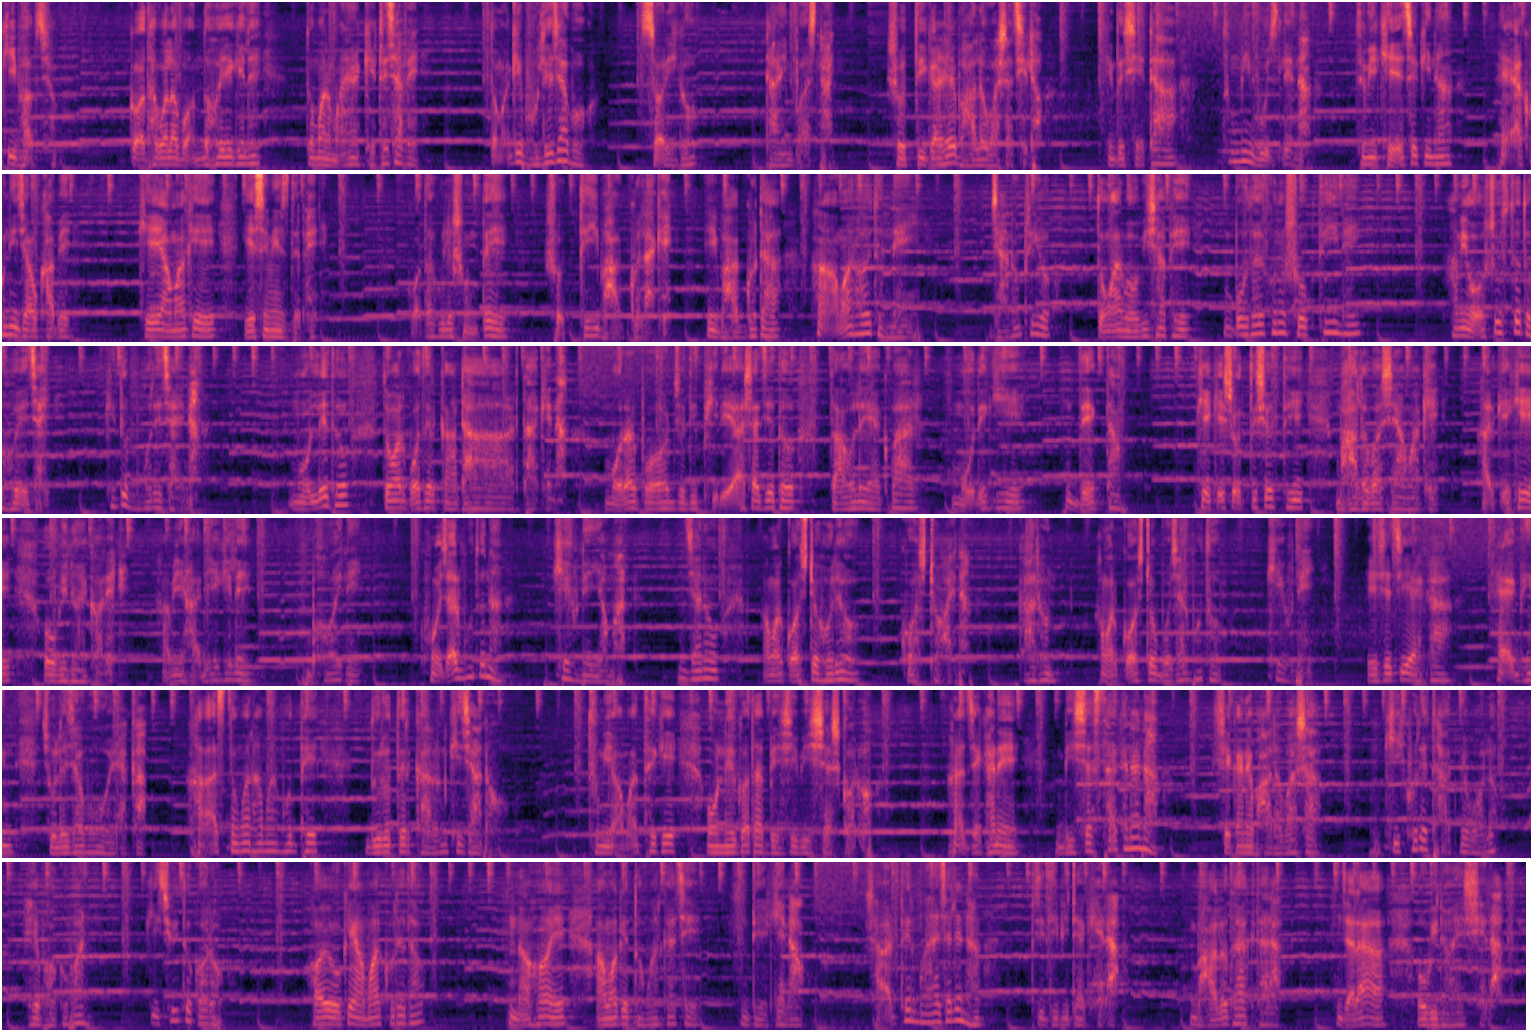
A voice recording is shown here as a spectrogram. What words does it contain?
কি ভাবছ? কথা বলা বন্ধ হয়ে গেলে তোমার মায়া কেটে যাবে। তোমাকে ভুলে যাব। সরি গো টাইম পাস নয়। সত্যিকারের ভালোবাসা ছিল। কিন্তু সেটা তুমি বুঝলে না। তুমি খেয়েছো কি না? এখনই যাও খাবে। খেয়ে আমাকে এস এম এস দেবে। কথাগুলো শুনতে সত্যিই ভাগ্য লাগে। এই ভাগ্যটা আমার হয়তো নেই। জানো প্রিয়, তোমার অভিশাপে বোধহয় কোনো শক্তিই নেই। আমি অসুস্থ তো হয়ে যাই, কিন্তু মরে যাই না। মরলে তো তোমার পথের কাঁটা আর থাকে না। মরার পর যদি ফিরে আসা যেত, তাহলে একবার মরে গিয়ে দেখতাম কে কে সত্যি সত্যি ভালোবাসে আমাকে আর কে কে অভিনয় করে। আমি হারিয়ে গেলে ভয় নেই, খোঁজার মতো না কেউ নেই আমার। যেন আমার কষ্ট হলেও কষ্ট হয় না, কারণ আমার কষ্ট বোঝার মতো কেউ নেই। এসেছি একা। একদিন চলে যাব একা। আজ তোমার আমার মধ্যে দূরত্বের কারণ কি জানো? তুমি আমার থেকে অন্যের কথা বেশি বিশ্বাস করো। আর যেখানে বিশ্বাস থাকে না না, সেখানে ভালোবাসা কি করে থাকবে বলো? হে ভগবান, কিছুই তো করো। হয় ওকে আমার করে দাও, না হয় আমাকে তোমার কাছে ডেকে নাও। স্বার্থের মায়া জালে না পৃথিবীটা ঘেরা। ভালো থাক তারা। যারা অভিনয়ের সেরা।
